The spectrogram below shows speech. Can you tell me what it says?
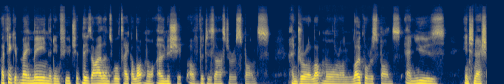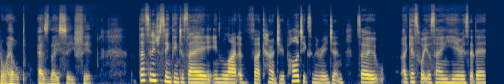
I think it may mean that in future these islands will take a lot more ownership of the disaster response and draw a lot more on local response and use international help as they see fit. That's an interesting thing to say in light of uh, current geopolitics in the region. So, I guess what you're saying here is that there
